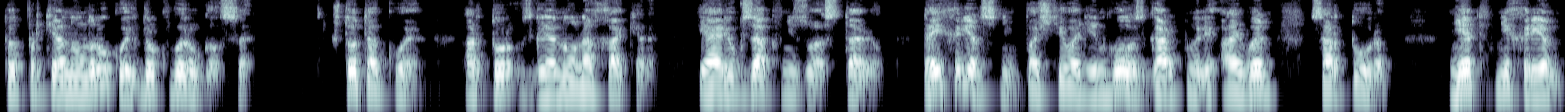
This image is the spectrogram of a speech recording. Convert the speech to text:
Тот протянул руку и вдруг выругался. «Что такое?» Артур взглянул на хакера. «Я рюкзак внизу оставил». Да и хрен с ним, почти в один голос гаркнули Айвен с Артуром. Нет, не хрен.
